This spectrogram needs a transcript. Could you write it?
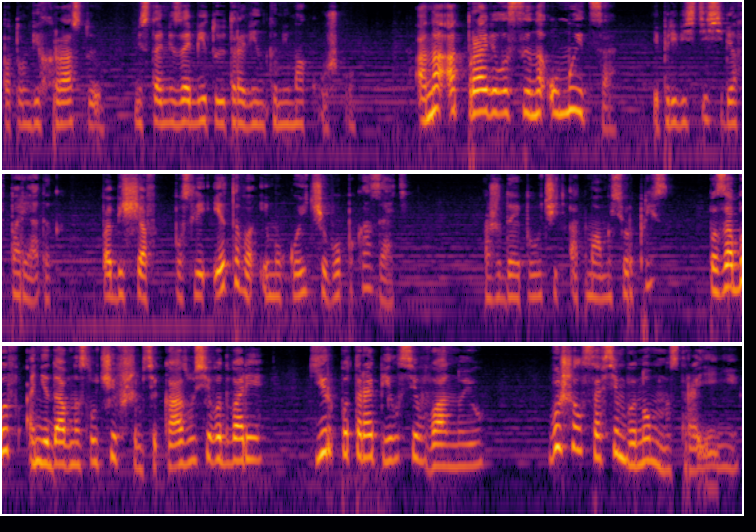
потом вихрастую, местами забитую травинками макушку. Она отправила сына умыться и привести себя в порядок, пообещав после этого ему кое-чего показать. Ожидая получить от мамы сюрприз, позабыв о недавно случившемся казусе во дворе, Кир поторопился в ванную. Вышел совсем в ином настроении.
